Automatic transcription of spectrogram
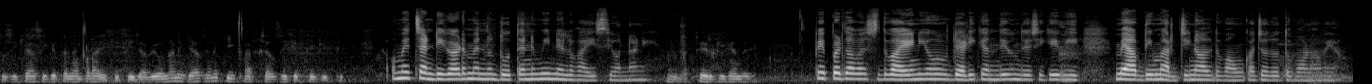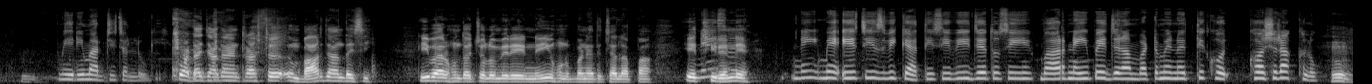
ਤੁਸੀਂ ਕਿਹਾ ਸੀ ਕਿ ਪਹਿਲਾਂ ਪੜ੍ਹਾਈ ਕੀਤੀ ਜਾਵੇ। ਉਹਨਾਂ ਨੇ ਕਿਹਾ ਸੀ ਨਾ ਕੀ ਖਰਚਾ ਸੀ ਕਿੱਥੇ ਕੀਤੀ? ਉਹ ਮੈਂ ਚੰਡੀਗੜ੍ਹ ਮੈਨੂੰ 2-3 ਮਹੀਨੇ ਲਵਾਈ ਸੀ ਉਹਨਾਂ ਨੇ। ਹੂੰ, ਫਿਰ ਕੀ ਕਹਿੰਦੇ? ਪੇਪਰ ਦਾ ਬਸ ਦਵਾਏ ਨਹੀਂ ਉਹ ਡੈਡੀ ਕਹਿੰਦੇ ਹੁੰਦੇ ਸੀਗੇ ਵੀ ਮੈਂ ਆਪਦੀ ਮਰਜ਼ੀ ਨਾਲ ਦਵਾਉਂਗਾ ਜਦੋਂ ਦਵਾਉਣਾ ਹੋਇਆ। ਹੂੰ। ਮੇਰੀ ਮਰਜ਼ੀ ਚੱਲੂਗੀ। ਤੁਹਾਡਾ ਜ਼ਿਆਦਾ ਇੰਟਰਸਟ ਬਾਹਰ ਜਾਣ ਦਾ ਹੀ ਸੀ। ਕਈ ਵਾਰ ਹੁੰਦਾ ਚਲੋ ਮੇਰੇ ਨਹੀਂ ਹੁਣ ਬਣਿਆ ਤੇ ਚੱਲ ਆਪਾਂ ਇੱਥੇ ਹੀ ਰਹਿੰਦੇ ਸਰ, ਨਹੀਂ ਮੈਂ ਇਹ ਚੀਜ਼ ਵੀ ਕਹਿਤੀ ਸੀ ਵੀ ਜੇ ਤੁਸੀਂ ਬਾਹਰ ਨਹੀਂ ਭੇਜਣਾ ਬਟ ਮੈਨੂੰ ਇੱਥੇ ਖੁ- ਖੁਸ਼ ਰੱਖ ਲਓ। ਹੂੰ।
